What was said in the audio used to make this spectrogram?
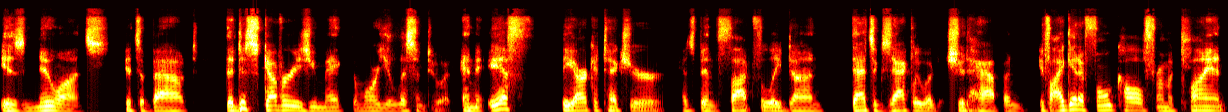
is nuance. It's about the discoveries you make the more you listen to it. And if the architecture has been thoughtfully done, that's exactly what should happen. If I get a phone call from a client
